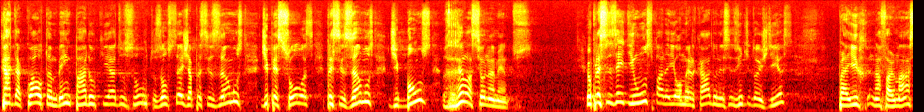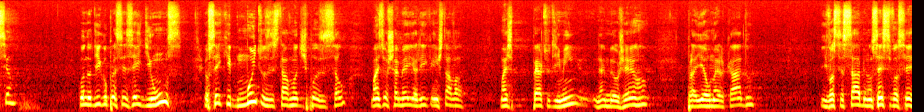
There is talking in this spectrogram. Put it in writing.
cada qual também para o que é dos outros. Ou seja, precisamos de pessoas, precisamos de bons relacionamentos. Eu precisei de uns para ir ao mercado nesses 22 dias, para ir na farmácia, quando eu digo precisei de uns, eu sei que muitos estavam à disposição, mas eu chamei ali quem estava mais perto de mim, né, meu genro, para ir ao mercado. E você sabe, não sei se você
